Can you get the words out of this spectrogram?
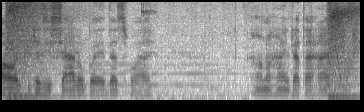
oh, it's because he's Shadow Blade. That's why. I don't know how he got that high.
